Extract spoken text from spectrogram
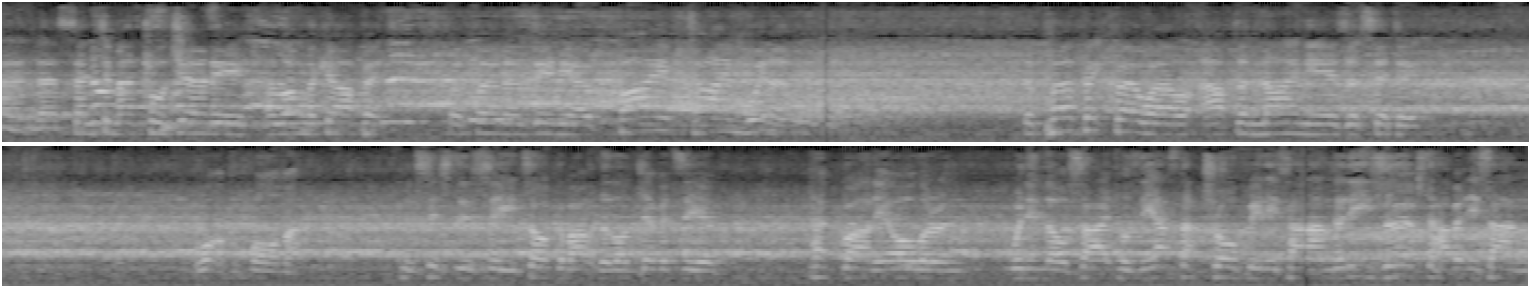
And a sentimental journey along the carpet for Fernandinho, five-time winner. The perfect farewell after nine years at City. What a performer. Consistency, talk about the longevity of Pep Guardiola and winning those titles. He has that trophy in his hand and he deserves to have it in his hand.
